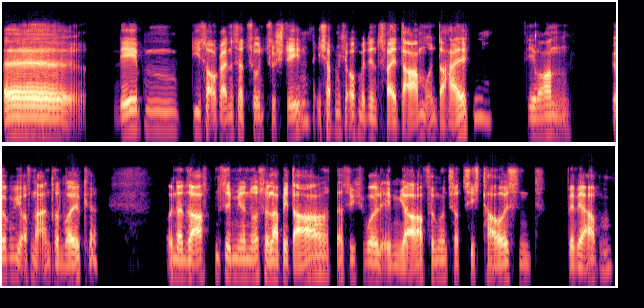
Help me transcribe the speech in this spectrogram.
äh, neben dieser Organisation zu stehen. Ich habe mich auch mit den zwei Damen unterhalten. Die waren irgendwie auf einer anderen Wolke. Und dann sagten sie mir nur so lapidar, dass ich wohl im Jahr 45.000 bewerben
